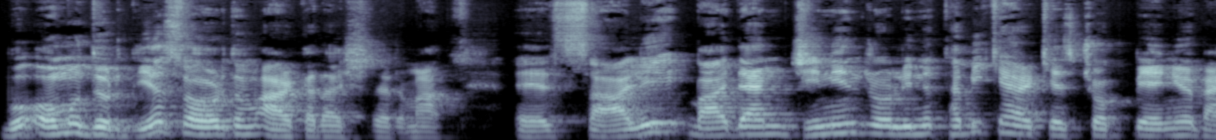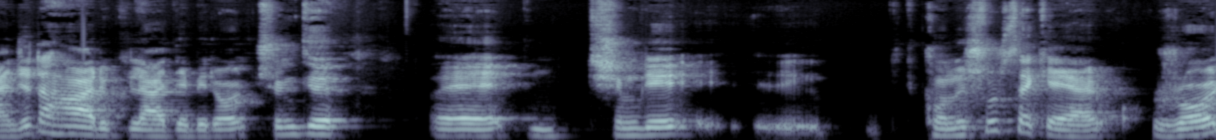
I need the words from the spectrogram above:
bu o mudur diye sordum arkadaşlarıma. E, Salih Bademci'nin rolünü tabii ki herkes çok beğeniyor. Bence de harikulade bir rol. Çünkü e, şimdi e, konuşursak eğer rol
